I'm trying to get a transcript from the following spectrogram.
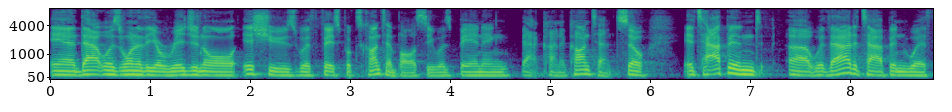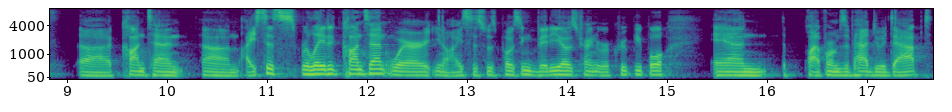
And that was one of the original issues with Facebook's content policy was banning that kind of content. So it's happened uh, with that. It's happened with uh, content, um, ISIS-related content, where you know ISIS was posting videos trying to recruit people, and the platforms have had to adapt.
